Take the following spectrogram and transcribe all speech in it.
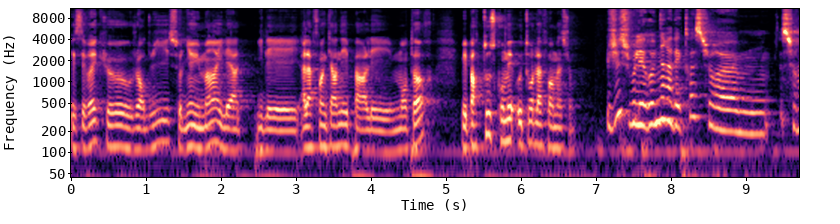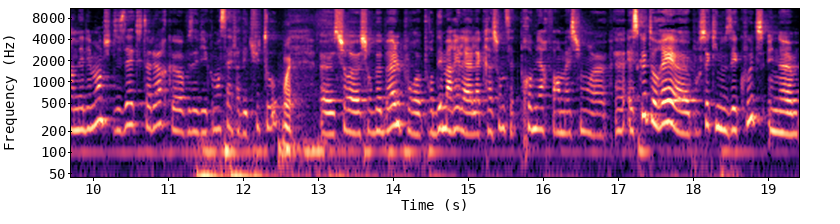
Et c'est vrai qu'aujourd'hui, ce lien humain, il est, il est à la fois incarné par les mentors, mais par tout ce qu'on met autour de la formation. Juste, je voulais revenir avec toi sur, euh, sur un élément. Tu disais tout à l'heure que vous aviez commencé à faire des tutos euh, sur, euh, sur Bubble pour, pour démarrer la, création de cette première formation. Est-ce que tu aurais, pour ceux qui nous écoutent, une,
